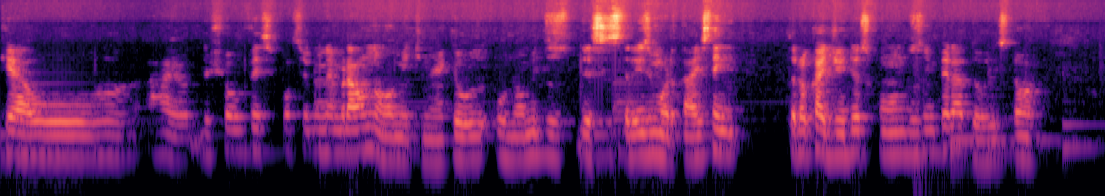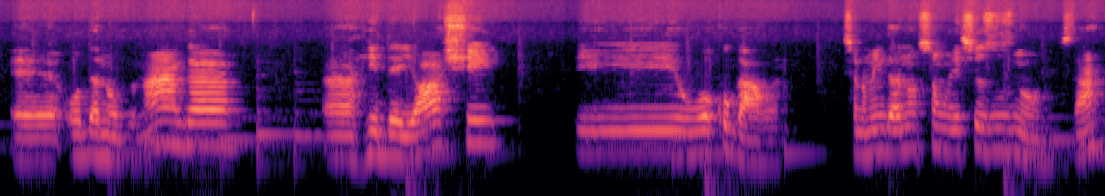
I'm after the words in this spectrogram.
Que é o. Ah, eu, deixa eu ver se consigo lembrar o nome, né? Que o, o nome dos, desses três imortais tem trocadilhos com um dos imperadores. Então, é, Oda Nobunaga, uh, Hideyoshi e o Okugawa. Se eu não me engano, são esses os nomes, tá?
